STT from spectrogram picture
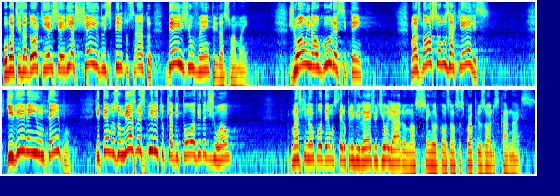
o batizador, que ele seria cheio do Espírito Santo desde o ventre da sua mãe. João inaugura esse tempo, mas nós somos aqueles que vivem em um tempo que temos o mesmo Espírito que habitou a vida de João, mas que não podemos ter o privilégio de olhar o nosso Senhor com os nossos próprios olhos carnais.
